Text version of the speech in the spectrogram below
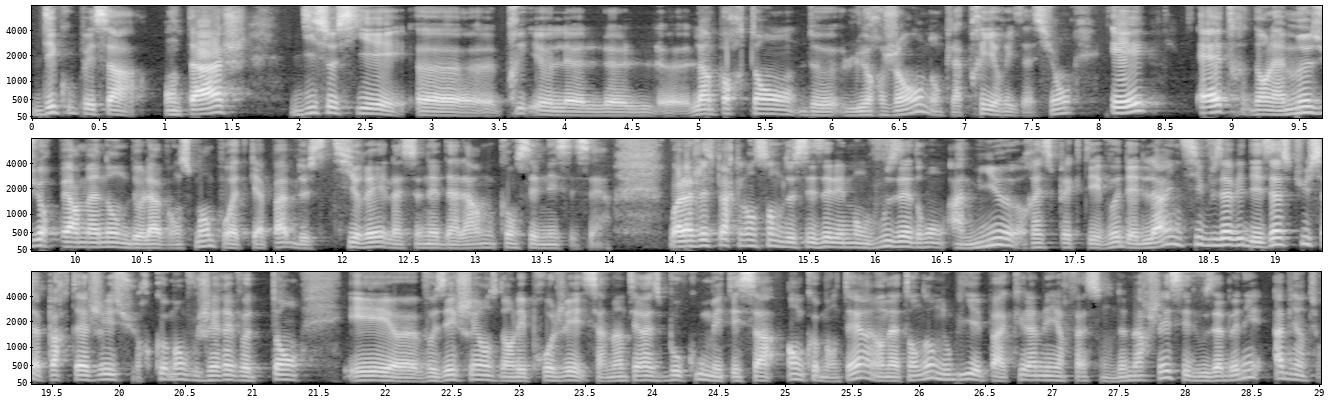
Découpez ça en tâches, dissocier euh, euh, l'important de l'urgent, donc la priorisation, et être dans la mesure permanente de l'avancement pour être capable de tirer la sonnette d'alarme quand c'est nécessaire. Voilà, j'espère que l'ensemble de ces éléments vous aideront à mieux respecter vos deadlines. Si vous avez des astuces à partager sur comment vous gérez votre temps et euh, vos échéances dans les projets, ça m'intéresse beaucoup, mettez ça en commentaire. Et en attendant, n'oubliez pas que la meilleure façon de marcher, c'est de vous abonner. À bientôt.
